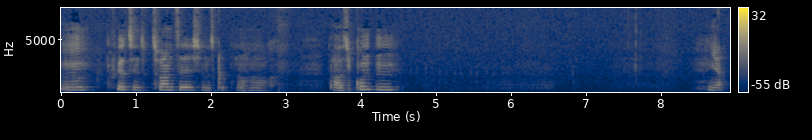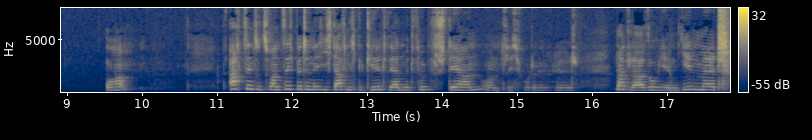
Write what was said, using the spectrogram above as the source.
Hm, 14 zu 20 und es gibt noch, noch ein paar Sekunden. Ja. Oha. 18 zu 20, bitte nicht. Ich darf nicht gekillt werden mit 5 Sternen. Und ich wurde gekillt. Na klar, so wie in jedem Match.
